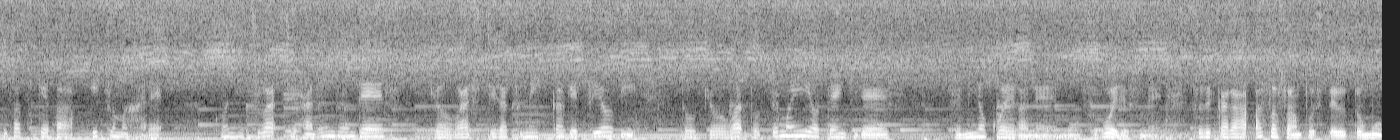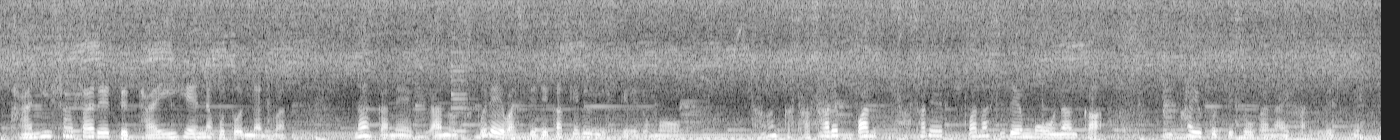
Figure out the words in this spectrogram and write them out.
気がつけばいつも晴れ。こんにちは千春んるんです。今日は7月3日月曜日。東京はとってもいいお天気です。セミの声がねもうすごいですね。それから朝散歩してるともう蚊に刺されて大変なことになります。なんかねあのスプレーはして出かけるんですけれどもなんか刺されっぱ刺されっぱなしでもうなんか痒くてしょうがない感じですね。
